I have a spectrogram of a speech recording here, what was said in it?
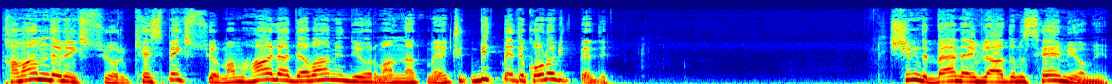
Tamam demek istiyorum kesmek istiyorum ama hala devam ediyorum anlatmaya çünkü bitmedi konu bitmedi. Şimdi ben evladımı sevmiyor muyum?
